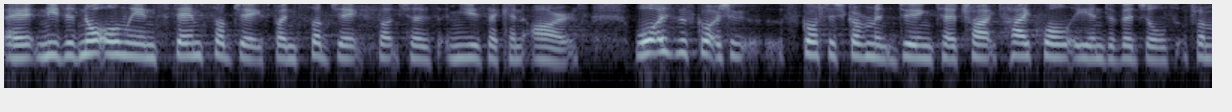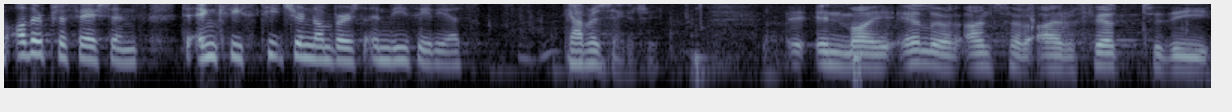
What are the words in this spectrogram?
uh, needed not only in STEM subjects but in subjects such as music and art. What is the Scottish, Scottish Government doing to attract high quality individuals from other professions to increase teacher numbers in these areas? Cabinet Secretary. In my earlier answer I referred to the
